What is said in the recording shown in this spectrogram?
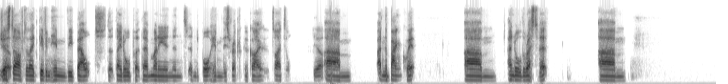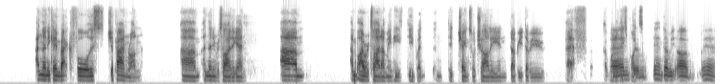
just yep. after they'd given him the belt that they'd all put their money in and, and bought him this replica guy title. Yeah. Um, and the banquet, um, and all the rest of it. Um, and then he came back for this Japan run, um, and then he retired again. Um, and by retired, I mean he he went and did Chainsaw Charlie in WWF at one and, of these points. Um, yeah, w, uh, yeah.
